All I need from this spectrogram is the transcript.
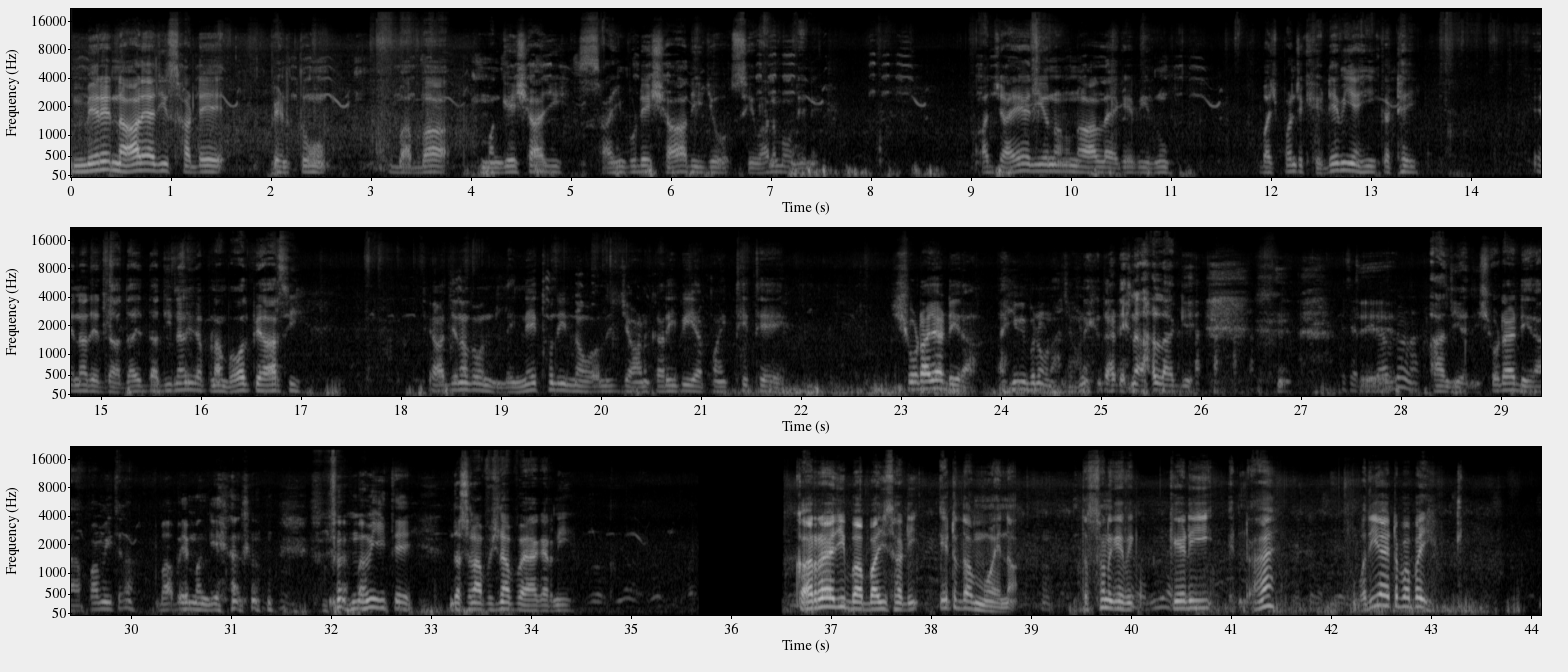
ਮੇਰੇ ਨਾਲ ਆ ਜੀ ਸਾਡੇ ਪਿੰਡ ਤੋਂ ਬਾਬਾ ਮੰਗੇ ਸ਼ਾਹ ਜੀ, ਸਾਈਂ ਬੁੱਢੇ ਸ਼ਾਹ ਦੀ ਜੋ ਸੇਵਾ ਨਿਭਾਉਂਦੇ ਨੇ। ਅੱਜ ਆਏ ਆ ਜੀ ਉਹਨਾਂ ਨੂੰ ਨਾਲ ਲੈ ਕੇ ਵੀਰ ਨੂੰ। ਬਚਪਨ 'ਚ ਖੇਡੇ ਵੀ ਅਸੀਂ ਇਕੱਠੇ ਹੀ। ਇਹਨਾਂ ਦੇ ਦਾਦਾ ਦਾਦੀ ਨਾਲ ਵੀ ਆਪਣਾ ਬਹੁਤ ਪਿਆਰ ਸੀ। ਤੇ ਅੱਜ ਇਹਨਾਂ ਤੋਂ ਲੈਨੇ ਇੱਥੋਂ ਦੀ ਨੌਲੇਜ ਜਾਣਕਾਰੀ ਵੀ ਆਪਾਂ ਇੱਥੇ ਇੱਥੇ ਛੋਟਾ ਜਿਹਾ ਡੇਰਾ ਅਸੀਂ ਵੀ ਬਣਾਉਣਾ ਚਾਹੁੰਦੇ ਤੁਹਾਡੇ ਨਾਲ ਲੱਗੇ। ਤੇ ਹਾਂਜੀ ਹਾਂਜੀ ਛੋਟਾ ਡੇਰਾ ਆਪਾਂ ਵੀ ਇੱਥੇ ਨਾ ਬਾਬੇ ਮੰਗੇ ਆ। ਮੈਂ ਵੀ ਇੱਥੇ ਦੱਸਣਾ ਪੁੱਛਣਾ ਪਿਆ ਕਰਨੀ। ਕਰ ਰਿਹਾ ਜੀ ਬਾਬਾ ਜੀ ਸਾਡੀ ਇੱਟ ਦਾ ਮੁਆਇਨਾ। ਦੱਸਣਗੇ ਵੀ ਕਿਹੜੀ ਹੈ? ਵਧੀਆ ਇੱਟ ਬਾਬਾ ਜੀ।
